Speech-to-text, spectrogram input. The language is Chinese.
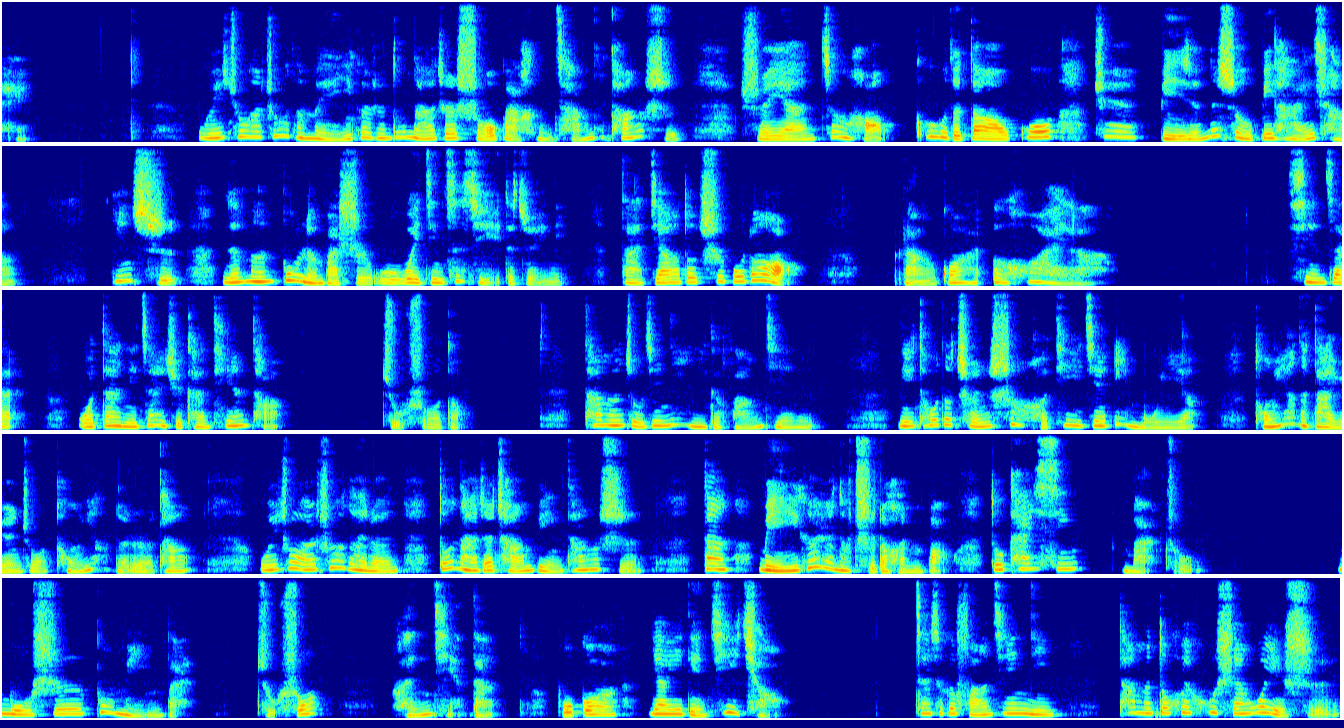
围桌而坐的每一个人都拿着手把很长的汤匙，虽然正好够得到锅，却比人的手臂还长，因此人们不能把食物喂进自己的嘴里，大家都吃不到。难怪饿坏了。现在我带你再去看天堂。”主说道。他们走进另一个房间里，里头的陈设和第一间一模一样，同样的大圆桌，同样的热汤，围桌而坐的人都拿着长柄汤匙，但每一个人都吃得很饱，都开心满足。牧师不明白，主说：“很简单，不过要一点技巧。在这个房间里，他们都会互相喂食。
